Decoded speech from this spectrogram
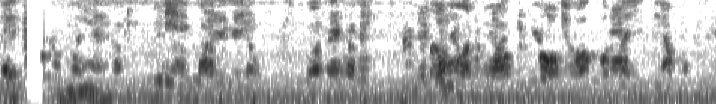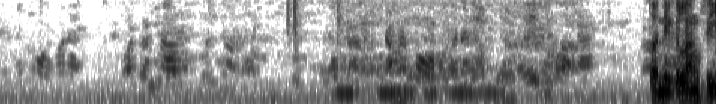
ไอ้นี่ก็ใช่ครับต้องหอดหัวเดี๋ยวคนไหนเสียบตอนนี้กำลังสี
